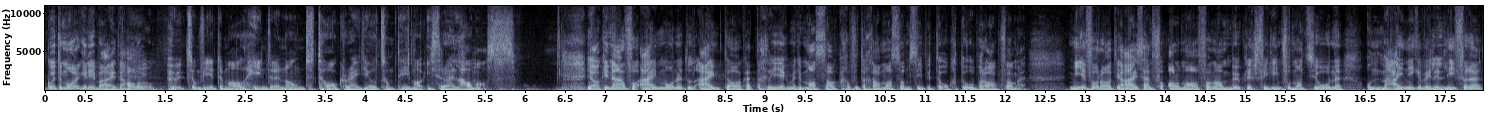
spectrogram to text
Guten Morgen, ihr beiden. Hallo. Heute zum vierten Mal hintereinander Talkradio zum Thema Israel-Hamas. Ja, genau vor einem Monat und einem Tag hat der Krieg mit dem Massaker von der Hamas am 7. Oktober angefangen. Wir von Radio 1 haben von allem Anfang an möglichst viele Informationen und Meinungen liefern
